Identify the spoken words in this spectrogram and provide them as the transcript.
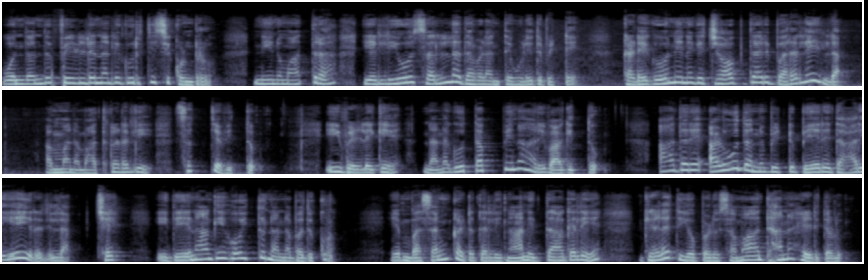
ಒಂದೊಂದು ಫೀಲ್ಡ್ನಲ್ಲಿ ಗುರುತಿಸಿಕೊಂಡ್ರು. ನೀನು ಮಾತ್ರ ಎಲ್ಲಿಯೂ ಸಲ್ಲದವಳಂತೆ ಉಳಿದುಬಿಟ್ಟೆ. ಕಡೆಗೂ ನಿನಗೆ ಜವಾಬ್ದಾರಿ ಬರಲೇ ಇಲ್ಲ. ಅಮ್ಮನ ಮಾತುಗಳಲ್ಲಿ ಸತ್ಯವಿತ್ತು. ಈ ವೇಳೆಗೆ ನನಗೂ ತಪ್ಪಿನ ಅರಿವಾಗಿತ್ತು. ಆದರೆ ಅಳುವುದನ್ನು ಬಿಟ್ಟು ಬೇರೆ ದಾರಿಯೇ ಇರಲಿಲ್ಲ. ಛೆ, ಇದೇನಾಗಿ ಹೋಯಿತು ನನ್ನ ಬದುಕು? ಎಂಬ ಸಂಕಟದಲ್ಲಿ ನಾನಿದ್ದಾಗಲೇ ಗೆಳತಿಯೊಬ್ಬಳು ಸಮಾಧಾನ ಹೇಳಿದಳು.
